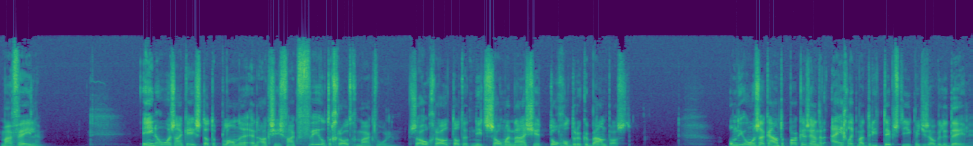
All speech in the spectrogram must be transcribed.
maar vele. Eén oorzaak is dat de plannen en acties vaak veel te groot gemaakt worden. Zo groot dat het niet zomaar naast je toch al drukke baan past. Om die oorzaak aan te pakken zijn er eigenlijk maar drie tips die ik met je zou willen delen.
